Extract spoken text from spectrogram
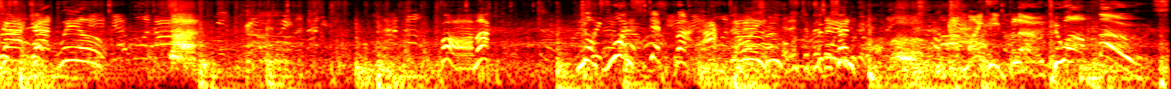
Attack at will! Form up! Not one step back! After me! Get into position! A mighty blow to our foes!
